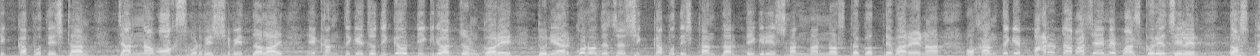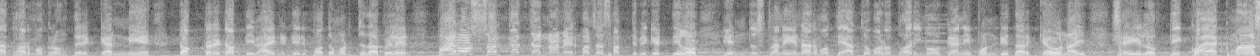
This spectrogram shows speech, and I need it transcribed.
শিক্ষা প্রতিষ্ঠান, যার নাম অক্সফোর্ড বিশ্ববিদ্যালয়। এখান থেকে যদি কেউ ডিগ্রি অর্জন করে, দুনিয়ার কোন দেশের শিক্ষা প্রতিষ্ঠান তার ডিগ্রি সম্মান নষ্ট করতে পারে না। ওখান থেকে বারোটা ভাষা এম এ পাস করেছিলেন, দশটা ধর্মগ্রন্থের জ্ঞান নিয়ে ডক্টরেট অফ ডিভাইনিটির পদমর্যাদা পেলেন। ভারত সরকার যার নামের পাশে সার্টিফিকেট দিল, হিন্দুস্তানে এনার মধ্যে এত বড় ধর্মীয় জ্ঞানী পণ্ডিত আর কেউ নাই। সেই লোকটি কয়েক মাস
